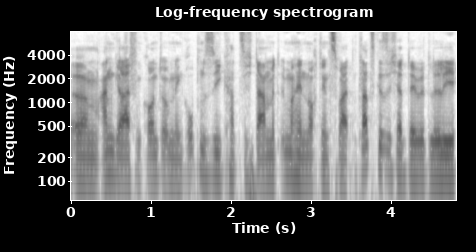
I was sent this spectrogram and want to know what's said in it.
ähm, angreifen konnte um den Gruppensieg, hat sich damit immerhin noch den zweiten Platz gesichert, David Lilly.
